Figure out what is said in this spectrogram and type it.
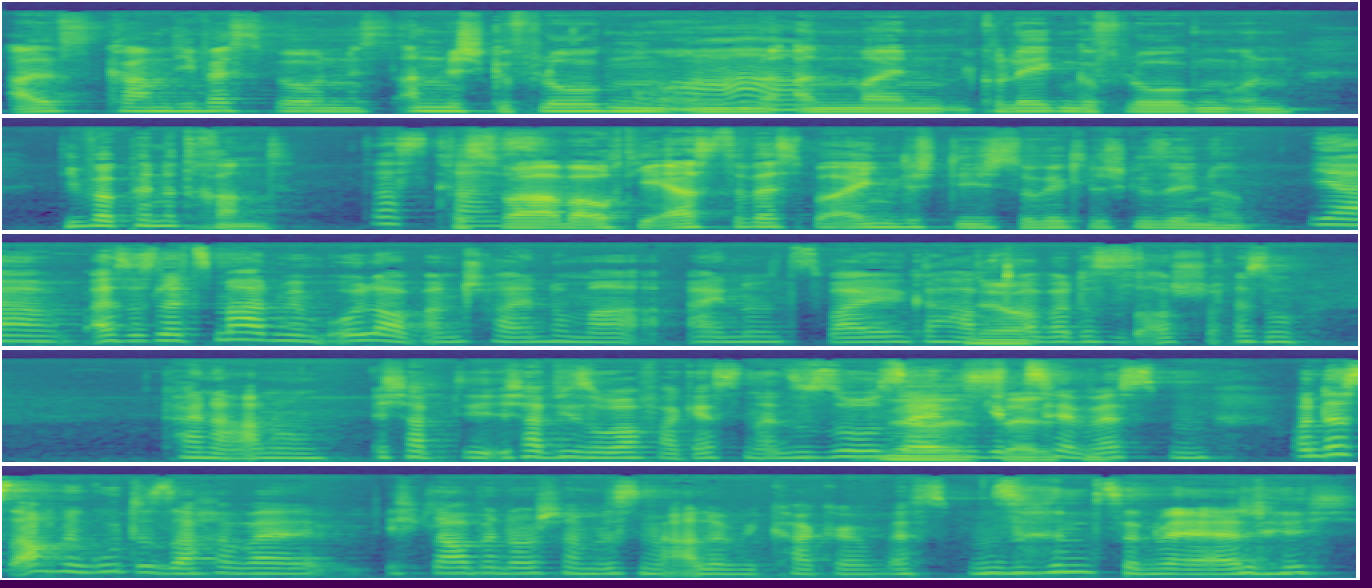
als kam die Wespe und ist an mich geflogen Oha. und an meinen Kollegen geflogen und die war penetrant. Das ist krass. Das war aber auch die erste Wespe eigentlich, die ich so wirklich gesehen habe. Ja, also das letzte Mal hatten wir im Urlaub anscheinend nochmal eine, zwei gehabt, Ja. aber das ist auch schon, also keine Ahnung. Ich habe die, ich hab die sogar vergessen. Also so Ja, selten ist gibt es hier. Wespen. Und das ist auch eine gute Sache, weil ich glaube, in Deutschland wissen wir alle, wie kacke Wespen sind, sind wir ehrlich.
